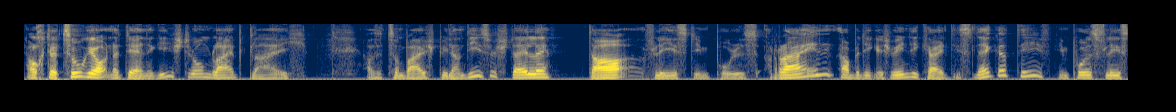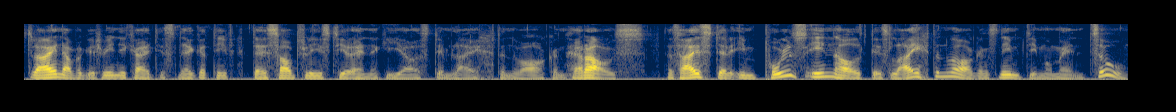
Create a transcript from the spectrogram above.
Auch der zugeordnete Energiestrom bleibt gleich. Also zum Beispiel an dieser Stelle da fließt Impuls rein, aber die Geschwindigkeit ist negativ. Impuls fließt rein, aber Geschwindigkeit ist negativ. Deshalb fließt hier Energie aus dem leichten Wagen heraus. Das heißt, der Impulsinhalt des leichten Wagens nimmt im Moment zu,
